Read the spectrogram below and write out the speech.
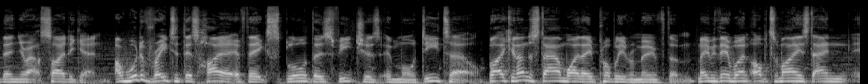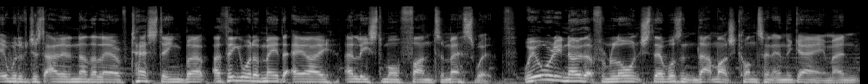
then you're outside again. I would have rated this higher if they explored those features in more detail, but I can understand why they probably removed them. Maybe they weren't optimized and it would have just added another layer of testing, but I think it would have made the AI at least more fun to mess with. We already know that from launch there wasn't that much content in the game, and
